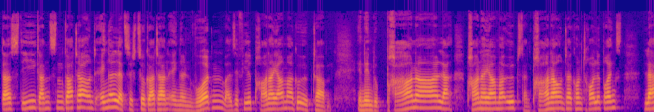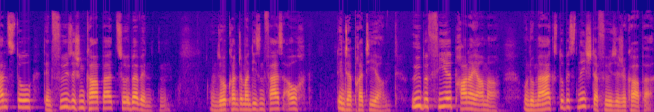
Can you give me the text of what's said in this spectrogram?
dass die ganzen Götter und Engel letztlich zu Göttern Engeln wurden, weil sie viel Pranayama geübt haben. Indem du Prana, Pranayama übst, dein Prana unter Kontrolle bringst, lernst du den physischen Körper zu überwinden. Und so könnte man diesen Vers auch interpretieren. Übe viel Pranayama und du merkst, du bist nicht der physische Körper.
